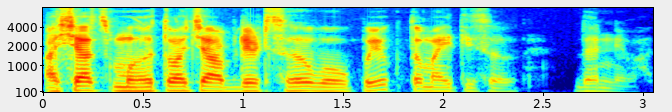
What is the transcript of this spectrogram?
अशाच महत्त्वाच्या अपडेटसह व उपयुक्त माहितीसह. धन्यवाद.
